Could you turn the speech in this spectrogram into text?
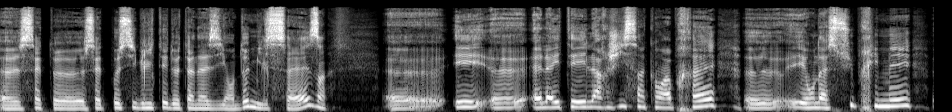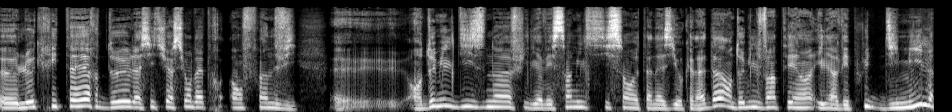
euh, cette, euh, cette possibilité d'euthanasie en 2016. et elle a été élargie cinq ans après, et on a supprimé le critère de la situation d'être en fin de vie. en 2019, il y avait 5600 euthanasies au Canada. En 2021, il y en avait plus de 10 000.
